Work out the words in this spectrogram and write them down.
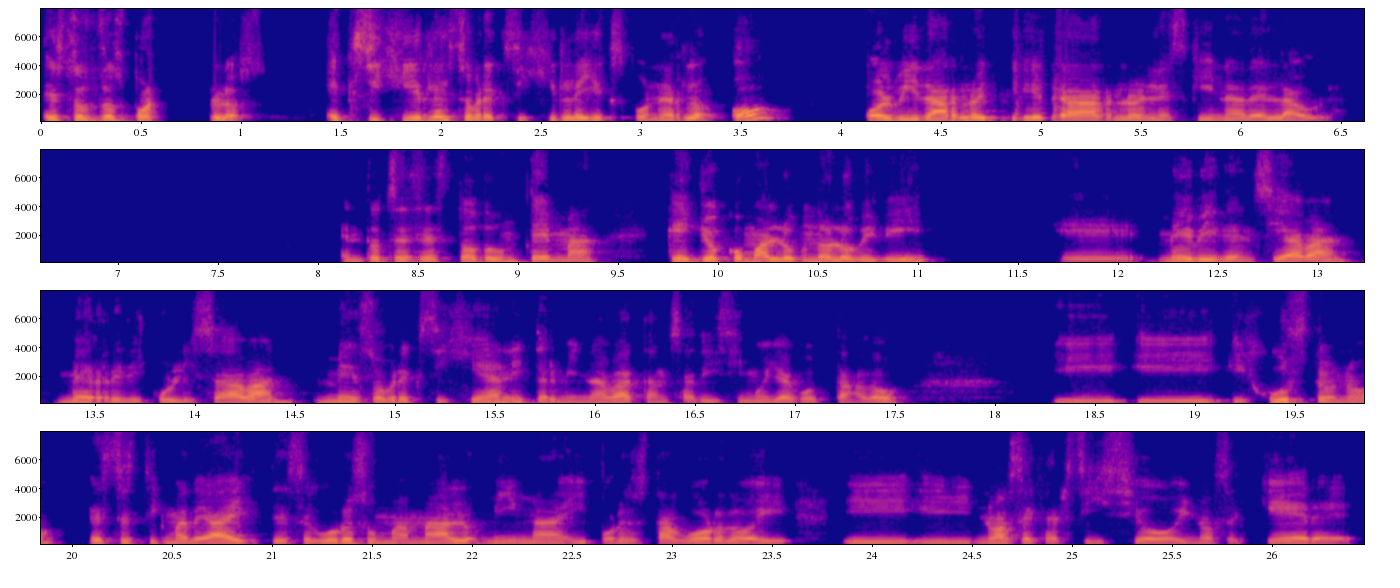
estos dos polos, exigirle y sobreexigirle y exponerlo o olvidarlo y tirarlo en la esquina del aula. Entonces es todo un tema que yo como alumno lo viví, eh, me evidenciaban, me ridiculizaban, me sobreexigían y terminaba cansadísimo y agotado y, justo, ¿no? Este estigma de, ay, de seguro su mamá lo mima y por eso está gordo y, y, no hace ejercicio y no se quiere.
